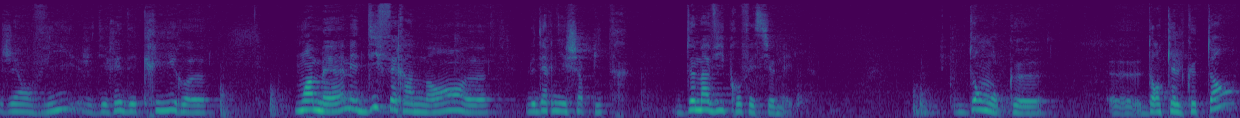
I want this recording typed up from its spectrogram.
J'ai envie, je dirais, d'écrire moi-même et différemment le dernier chapitre de ma vie professionnelle. Donc, euh, euh, dans quelque temps,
